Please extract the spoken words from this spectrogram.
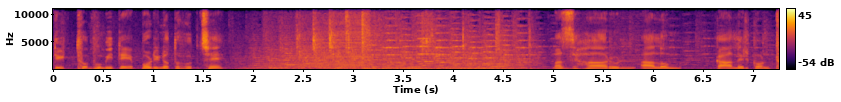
তীর্থভূমিতে পরিণত হচ্ছে? মাজহারুল আলম কালের কণ্ঠ।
